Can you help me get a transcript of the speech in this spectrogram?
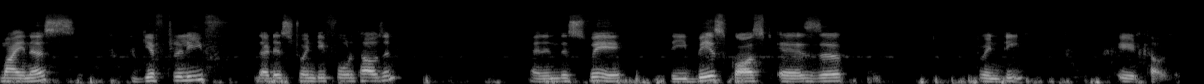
minus gift relief that is 24,000 and in this way the base cost is uh, 28,000.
